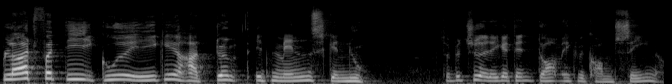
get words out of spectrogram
Blot fordi Gud ikke har dømt et menneske nu, så betyder det ikke, at den dom ikke vil komme senere.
